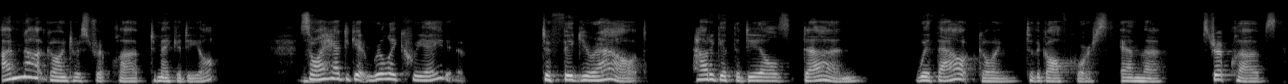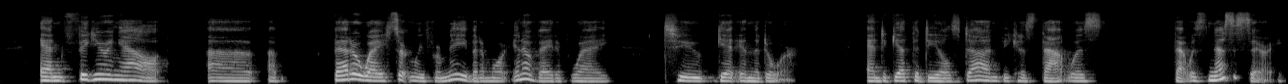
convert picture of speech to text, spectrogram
I'm not going to a strip club to make a deal. So mm. I had to get really creative to figure out how to get the deals done without going to the golf course and the strip clubs and figuring out uh, a better way, certainly for me, but a more innovative way to get in the door and to get the deals done because that was that was necessary.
